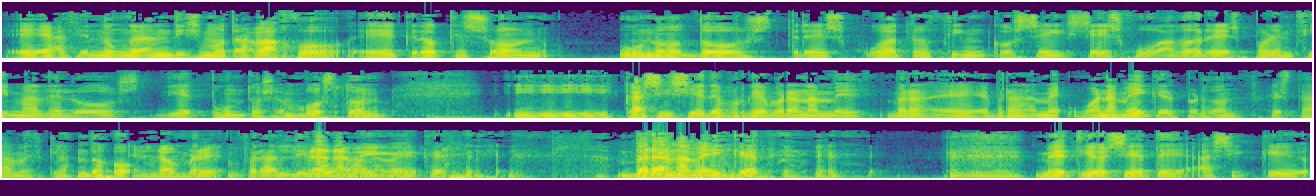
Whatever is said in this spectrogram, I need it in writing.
eh, haciendo un grandísimo trabajo. Eh, creo que son 1, 2, 3, 4, 5, 6, 6 jugadores por encima de los 10 puntos en Boston y casi 7 porque Branamaker, eh, Wanamaker, perdón, estaba mezclando el nombre Bradley con Wanamaker. Branamaker. Metió 7, así que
